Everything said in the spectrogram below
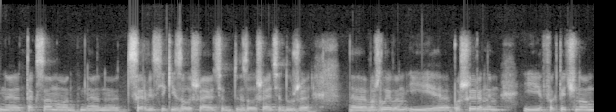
е, так само е, сервіс, який залишається, залишається дуже важливим і поширеним. І фактично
